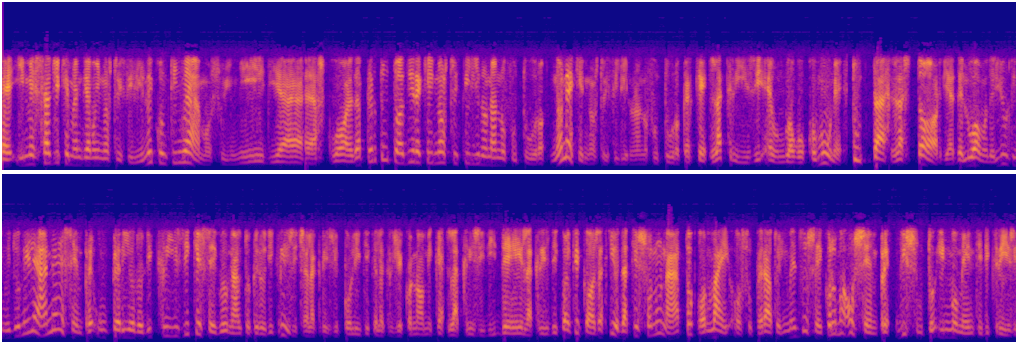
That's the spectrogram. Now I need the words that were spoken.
cioè i messaggi che mandiamo ai nostri figli. Noi continuiamo sui media, a scuola, dappertutto a dire che i nostri figli non hanno futuro. Non è che i nostri figli non hanno futuro perché la crisi è un luogo comune. Tutta la storia dell'uomo degli ultimi 2000 anni è sempre un periodo di crisi che segue un altro periodo di crisi. C'è la crisi politica, la crisi economica, la crisi di idee, la crisi di qualche cosa. Io da che sono nato ormai ho superato il mezzo secolo ma ho sempre vissuto in momenti di crisi.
